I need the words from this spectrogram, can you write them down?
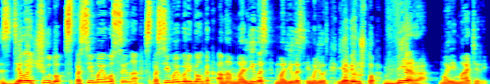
сделай чудо, спаси моего сына, спаси моего ребенка». Она молилась, молилась и молилась. я верю, что вера моей матери,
